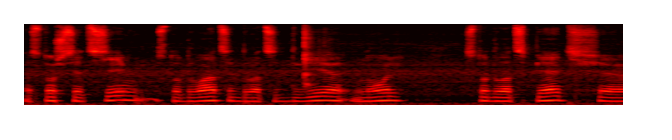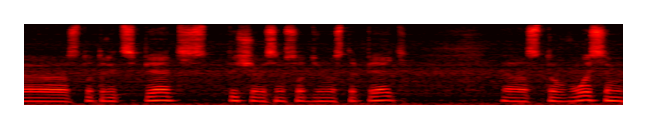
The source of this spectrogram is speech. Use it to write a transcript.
167, 120, 22, 0, 125, 135, 1895, 108,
